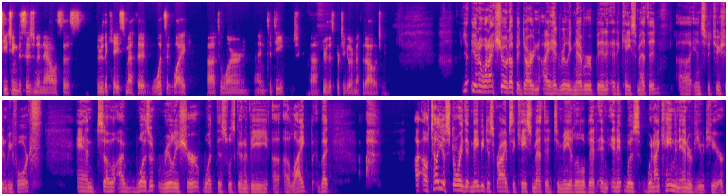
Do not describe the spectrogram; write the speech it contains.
Teaching decision analysis through the case method. What's it like uh, to learn and to teach uh, through this particular methodology? You know, when I showed up at Darden, I had really never been at a case method uh, institution before. And so I wasn't really sure what this was going to be uh, uh, like. But I'll tell you a story that maybe describes the case method to me a little bit. And, and it was when I came and interviewed here,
